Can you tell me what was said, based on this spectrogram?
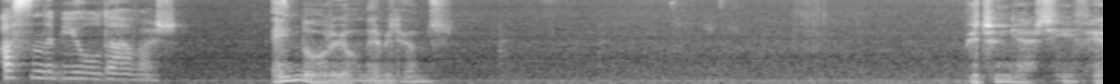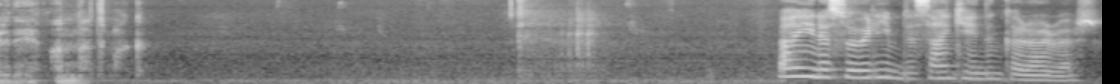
Aslında bir yol daha var. En doğru yol ne biliyor musun? Bütün gerçeği Feride'ye anlatmak. Ben yine söyleyeyim de sen kendin karar ver.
